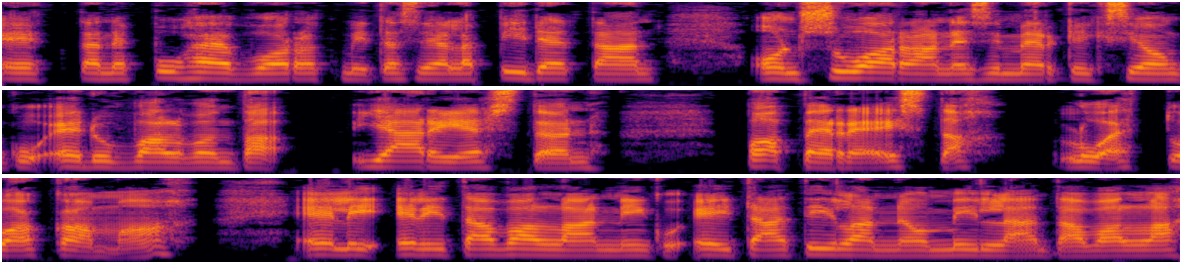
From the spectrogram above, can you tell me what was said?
että ne puheenvuorot, mitä siellä pidetään, on suoraan esimerkiksi jonkun edunvalvontajärjestön papereista luettua kamaa. Eli, eli tavallaan niin kuin, ei tämä tilanne ole millään tavalla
